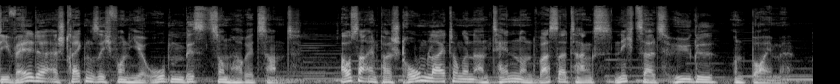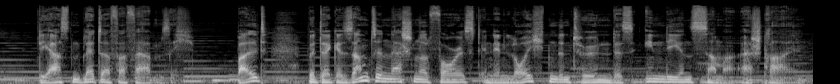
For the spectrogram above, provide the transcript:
Die Wälder erstrecken sich von hier oben bis zum Horizont. Außer ein paar Stromleitungen, Antennen und Wassertanks nichts als Hügel und Bäume. Die ersten Blätter verfärben sich. Bald wird der gesamte National Forest in den leuchtenden Tönen des Indian Summer erstrahlen.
